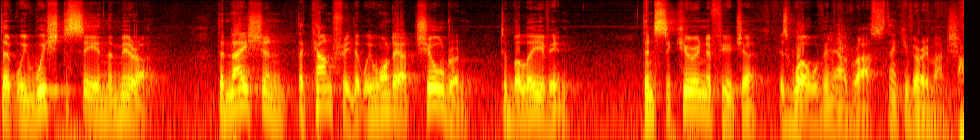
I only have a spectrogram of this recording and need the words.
that we wish to see in the mirror, the nation, the country that we want our children to believe in, then securing the future is well within our grasp. Thank you very much. You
